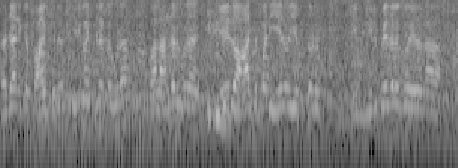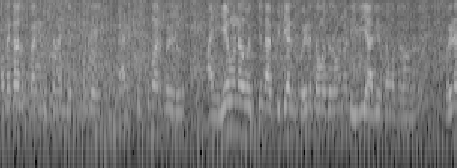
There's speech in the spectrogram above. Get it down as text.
ప్రజానికి భావిస్తారు తిరిగి వచ్చినాక కూడా వాళ్ళందరూ కూడా ఏదో ఆశపడి ఏదో చెప్తాడు. ఈ నిరుపేదలకు ఏదైనా పథకాలు ప్రకటిస్తానని చెప్తుంటే ఆయన కుటుంబాన్ని ఆయన ఏమైనా వచ్చి నా బిడ్డని పోయిన సంవత్సరం ఉన్నాడు ఇది అదే సంవత్సరం ఉన్నాడు. పోయిన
